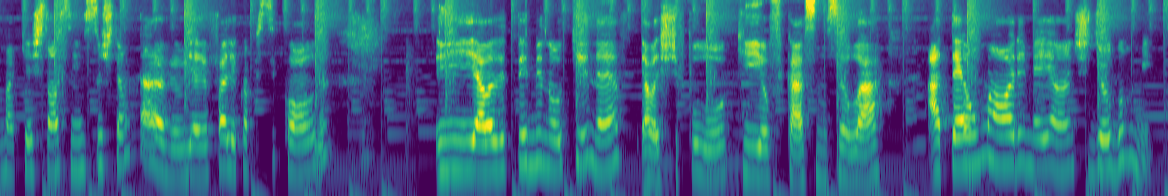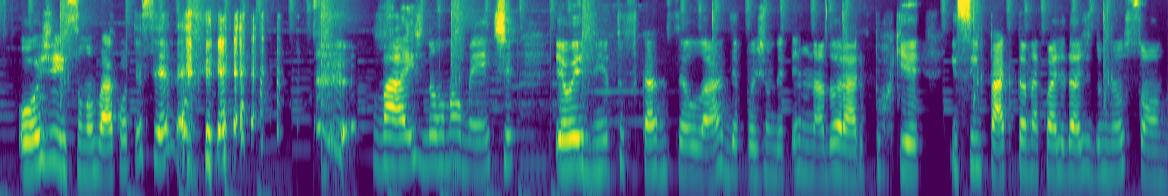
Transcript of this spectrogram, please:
uma questão assim insustentável. E aí eu falei com a psicóloga e ela determinou que, né, ela estipulou que eu ficasse no celular até uma hora e meia antes de eu dormir. Hoje isso não vai acontecer, né? Mas normalmente eu evito ficar no celular depois de um determinado horário, porque isso impacta na qualidade do meu sono,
